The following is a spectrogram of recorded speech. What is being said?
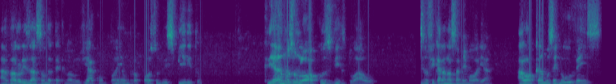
A valorização da tecnologia acompanha um propósito do espírito. Criamos um locus virtual. Isso não ficar na nossa memória. Alocamos em nuvens,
